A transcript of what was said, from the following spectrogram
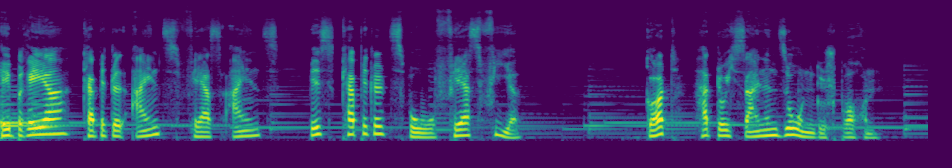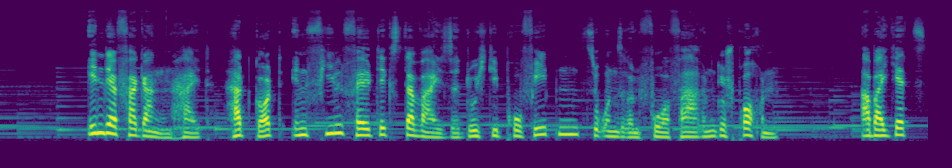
Hebräer Kapitel 1 Vers 1 bis Kapitel 2 Vers 4 Gott hat durch seinen Sohn gesprochen. In der Vergangenheit hat Gott in vielfältigster Weise durch die Propheten zu unseren Vorfahren gesprochen. Aber jetzt,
